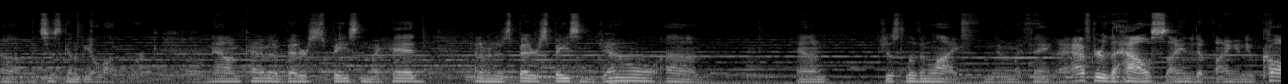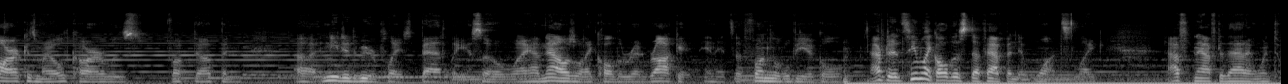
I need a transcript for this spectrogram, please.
um, it's just gonna be a lot of work. now I'm kind of in a better space in my head, kind of in a better space in general, um, and I'm just living life and doing my thing. After the house, I ended up buying a new car because my old car was fucked up and uh, needed to be replaced badly. So what I have now is what I call the Red Rocket, and it's a fun little vehicle. After it seemed like all this stuff happened at once, like after, after that, I went to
